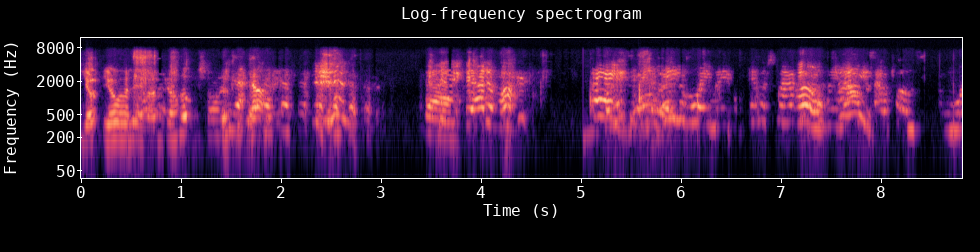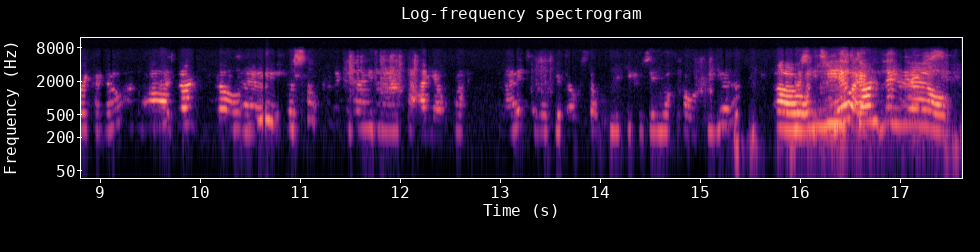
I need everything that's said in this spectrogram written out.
Jo- Johan, even. Sorry. Ja. Ja, dat mag. Hey, een hele mooie mee van kennismaking. Oh, Oh, mijn naam is Alfons. Een mooi cadeau. Ah, dankjewel. Uh, een stapelijke bijdrage aan jouw activiteit. En dat je het ook met je gezin nog kan vieren. Oh, Dus iets heel dankjewel. lekkers.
